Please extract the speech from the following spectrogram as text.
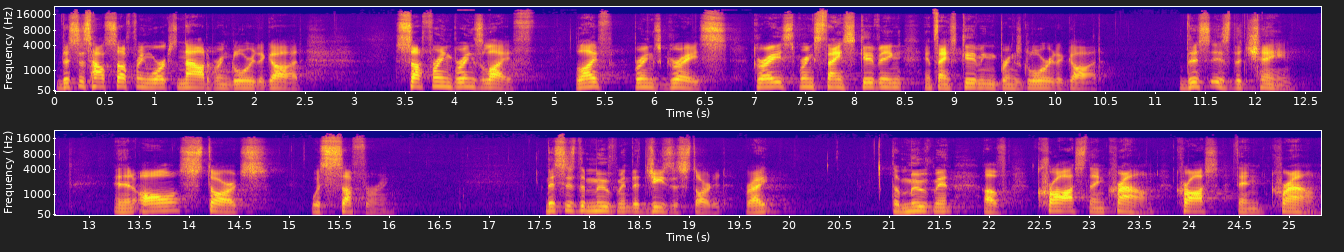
This is how suffering works now to bring glory to God. Suffering brings life, life brings grace, grace brings thanksgiving, and thanksgiving brings glory to God. This is the chain. And it all starts with suffering. This is the movement that Jesus started, right? The movement of cross, then crown, cross, then crown,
